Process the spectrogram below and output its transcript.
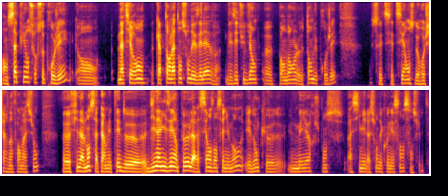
en s'appuyant sur ce projet, en attirant, captant l'attention des élèves, des étudiants euh, pendant le temps du projet, cette, séance de recherche d'informations, finalement, ça permettait de dynamiser un peu la séance d'enseignement et donc une meilleure, je pense, assimilation des connaissances ensuite.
